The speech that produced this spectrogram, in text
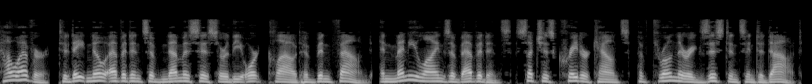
However, to date no evidence of Nemesis or the Oort cloud have been found, and many lines of evidence such as crater counts, have thrown their existence into doubt.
